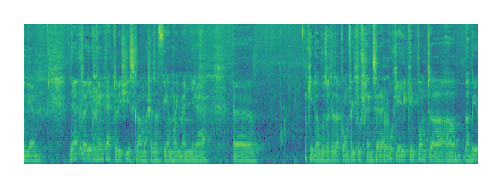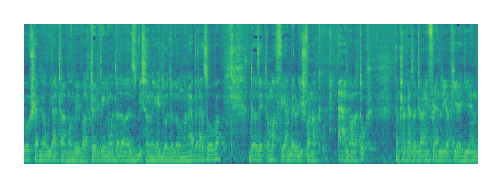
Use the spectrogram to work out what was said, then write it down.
Igen, igen. De ettől egyébként ettől is izgalmas ez a film, hogy mennyire ö, kidolgozott ez a konfliktusrendszer. Hm. Oké, okay, egyébként pont a, a, a bíróságban úgy általában véve a törvény oldala az viszonylag egy oldalon van ábrázolva, de azért a maffián belül is vannak árnyalatok, nem csak ez a Johnny Friendly, aki egy ilyen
